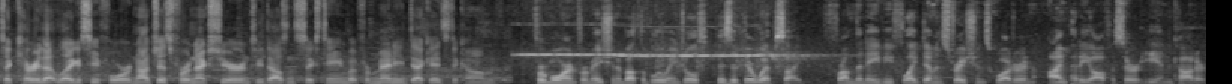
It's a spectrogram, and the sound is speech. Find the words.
to carry that legacy forward, not just for next year in 2016, but for many decades to come. For more information about the Blue Angels, visit their website. From the Navy Flight Demonstration Squadron, I'm Petty Officer Ian Cotter.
